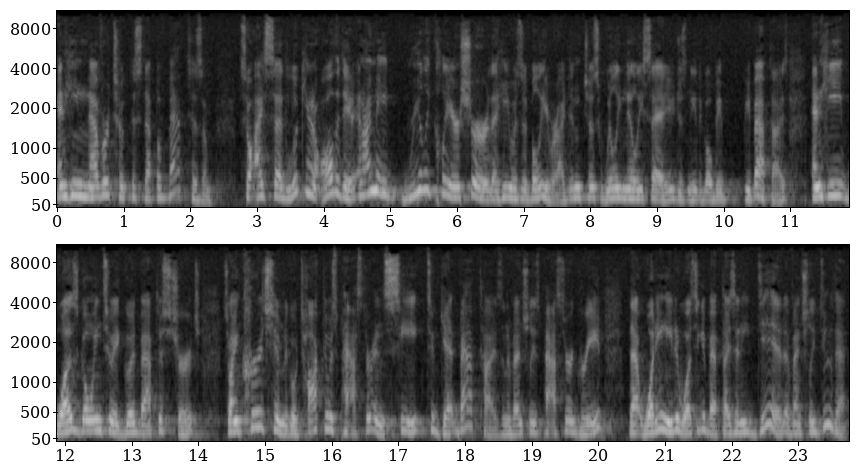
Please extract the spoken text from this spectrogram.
and he never took the step of baptism. So I said, looking at all the data, and I made really clear, sure, that he was a believer. I didn't just willy nilly say, you just need to go be, be baptized. And he was going to a good Baptist church. So I encouraged him to go talk to his pastor and seek to get baptized. And eventually his pastor agreed that what he needed was to get baptized, and he did eventually do that.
